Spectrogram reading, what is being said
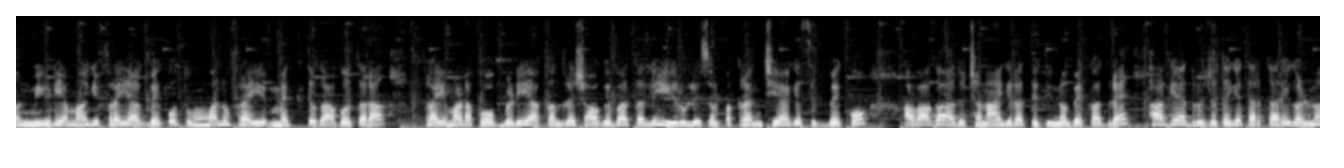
ಒಂದು ಮೀಡಿಯಮ್ ಆಗಿ ಫ್ರೈ ಆಗಬೇಕು. ತುಂಬಾ ಫ್ರೈ ಮೆತ್ತಗಾಗೋ ಥರ ಫ್ರೈ ಮಾಡೋಕ್ಕೆ ಹೋಗಬೇಡಿ. ಯಾಕಂದರೆ ಶಾವಿಗೆ ಬಾತಲ್ಲಿ ಈರುಳ್ಳಿ ಸ್ವಲ್ಪ ಕ್ರಂಚಿಯಾಗೆ ಸಿಗಬೇಕು. ಆವಾಗ ಅದು ಚೆನ್ನಾಗಿರತ್ತೆ ತಿನ್ನೋಬೇಕಾದ್ರೆ. ಹಾಗೆ ಅದ್ರ ಜೊತೆಗೆ ತರಕಾರಿಗಳನ್ನೂ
